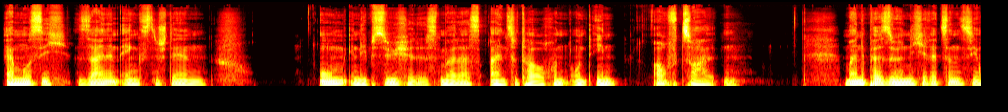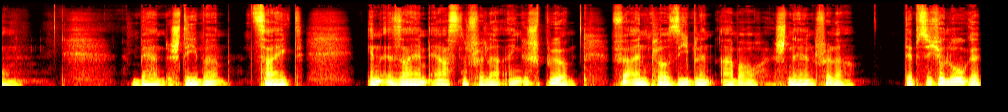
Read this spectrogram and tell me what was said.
Er muss sich seinen Ängsten stellen, um in die Psyche des Mörders einzutauchen und ihn aufzuhalten. Meine persönliche Rezension. Bernd Steber zeigt in seinem ersten Thriller ein Gespür für einen plausiblen, aber auch schnellen Thriller. Der Psychologe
